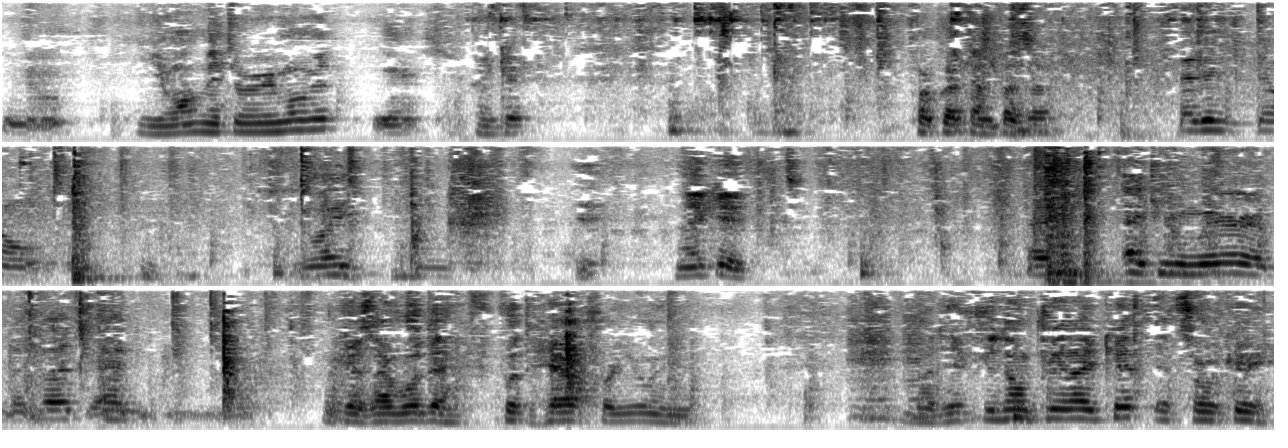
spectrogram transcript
No. You want me to remove it? Yes. OK. Pourquoi t'aimes pas ça? I just don't. Like, OK. I, I can wear it, but like, I, Because I would have put hair for you in it. But if you don't feel like it, it's okay.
